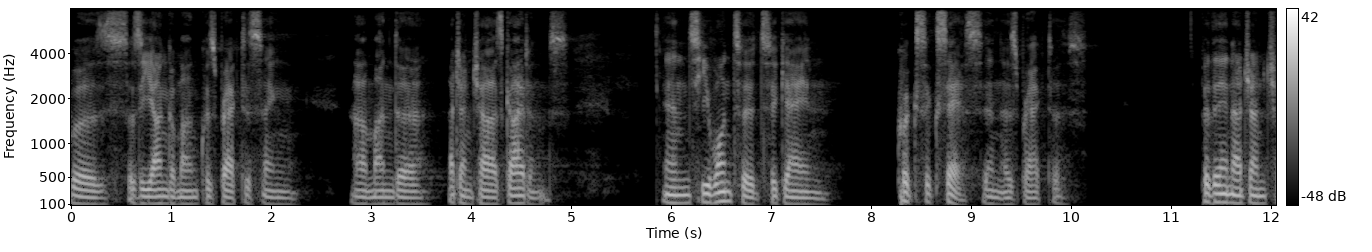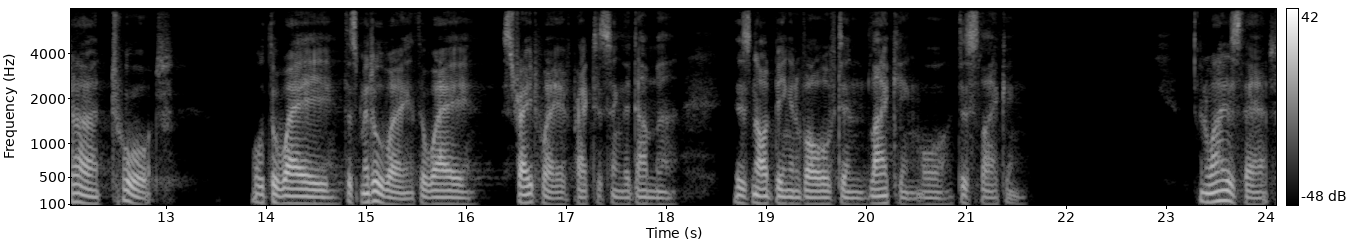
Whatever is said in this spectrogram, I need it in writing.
was, as a younger monk, was practicing um, under Ajahn Chah's guidance. And he wanted to gain quick success in his practice. But then Ajahn Chah taught well, the way, this middle way, the way, straight way of practicing the Dhamma is not being involved in liking or disliking. And why is that?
